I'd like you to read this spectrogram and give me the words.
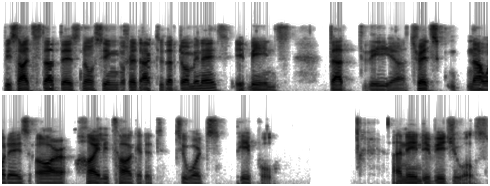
Besides that, there's no single threat actor that dominates. It means that the uh, threats nowadays are highly targeted towards people and individuals.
